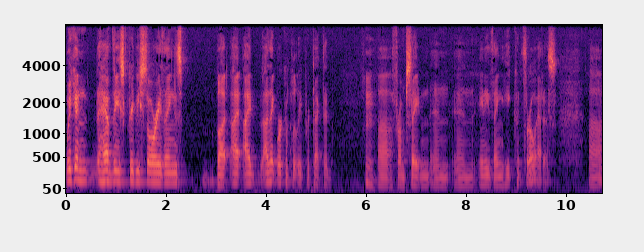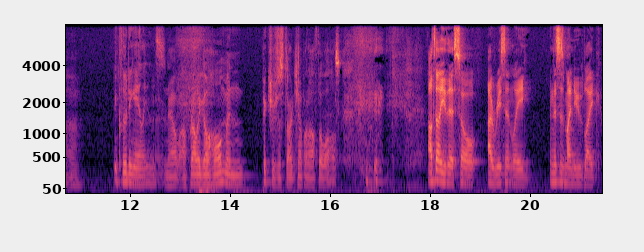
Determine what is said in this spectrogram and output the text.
we can have these creepy story things, but I I, I think we're completely protected Hmm. uh, from Satan and and anything he could throw at us. Uh, including aliens. now I'll probably go home and pictures will start jumping off the walls. I'll tell you this. So I recently and this is my new like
